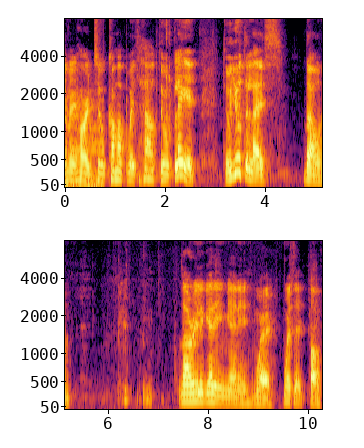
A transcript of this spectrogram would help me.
Trying very hard to come up with how to play it, to utilize that one. Not really getting anywhere with it though.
